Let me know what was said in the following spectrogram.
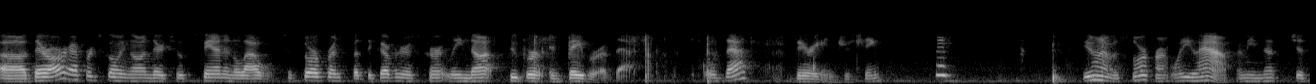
Uh, there are efforts going on there to expand and allow to storefronts, but the governor is currently not super in favor of that. So that's very interesting. you don't have a storefront, what do you have? I mean, that's just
